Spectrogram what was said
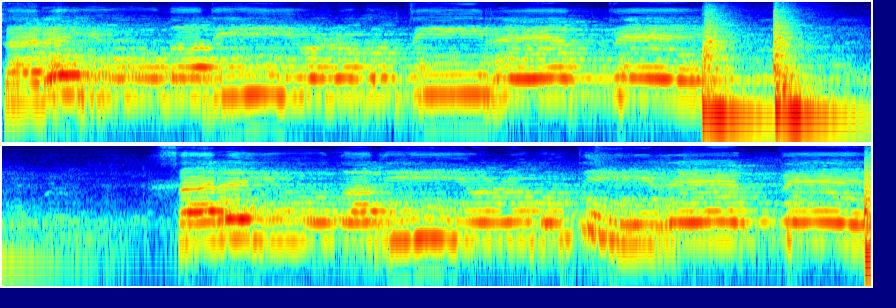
സരയൂ നദിയൊഴുകും തീരത്തെ. സരയൂ നദിയൊഴുകും തീരത്തെ.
